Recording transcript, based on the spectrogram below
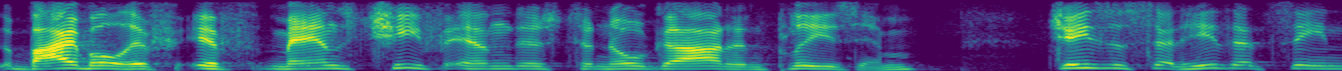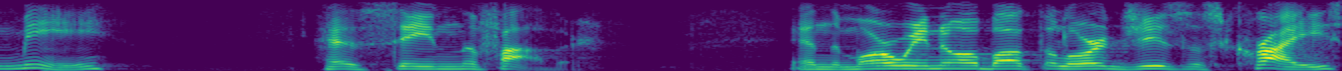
The Bible, if, if man's chief end is to know God and please Him, Jesus said, He that's seen me has seen the Father. And the more we know about the Lord Jesus Christ,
